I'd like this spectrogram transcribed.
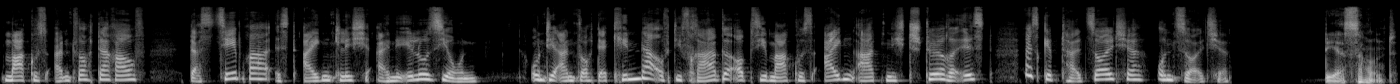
Markus antwortet darauf, das Zebra ist eigentlich eine Illusion. Und die Antwort der Kinder auf die Frage, ob sie Markus Eigenart nicht störe, ist, es gibt halt solche und solche der Sound.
